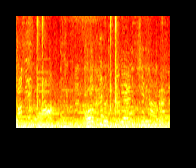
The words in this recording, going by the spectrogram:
旁边有啊，我要跟着这边去看。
